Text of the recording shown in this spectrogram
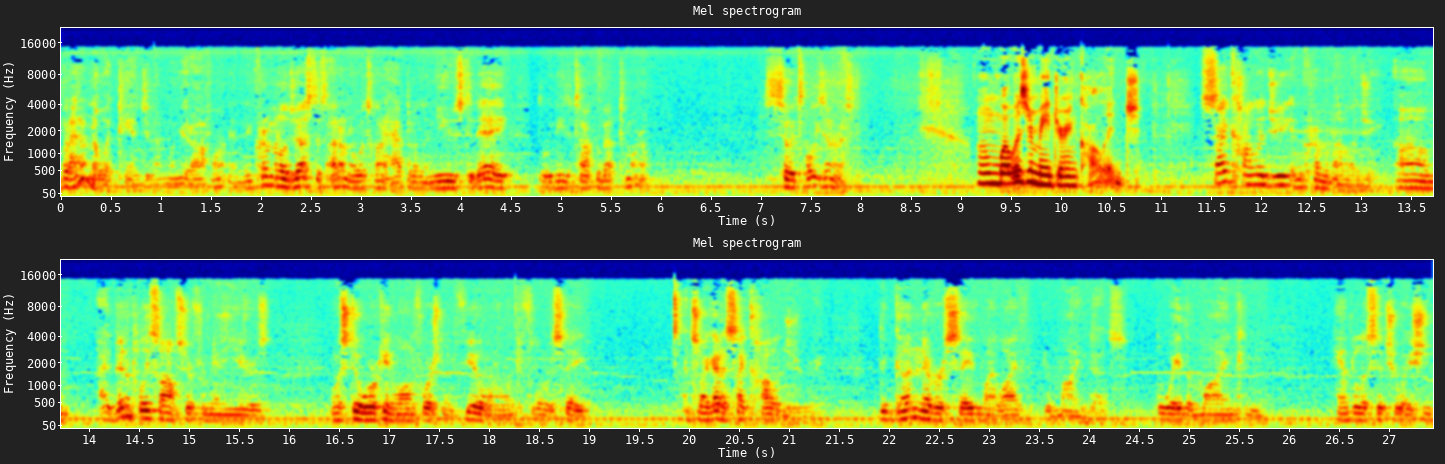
But I don't know what tangent I'm going to get off on. And in criminal justice, I don't know what's going to happen on the news today that we need to talk about tomorrow. So it's always interesting. Um, what was your major in college? Psychology and criminology. Um, I had been a police officer for many years and was still working in law enforcement field when I went to Florida State. And so I got a psychology degree. The gun never saved my life, your mind does. The way the mind can handle a situation,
